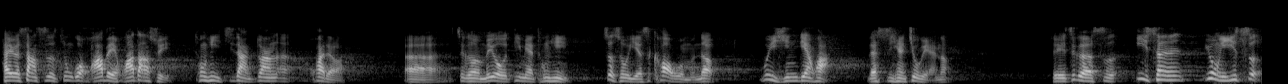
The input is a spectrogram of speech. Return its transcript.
还有上次中国华北华大水通信基站断了坏掉了，呃这个没有地面通信，这时候也是靠我们的卫星电话来实现救援的。所以这个是一生用一次，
